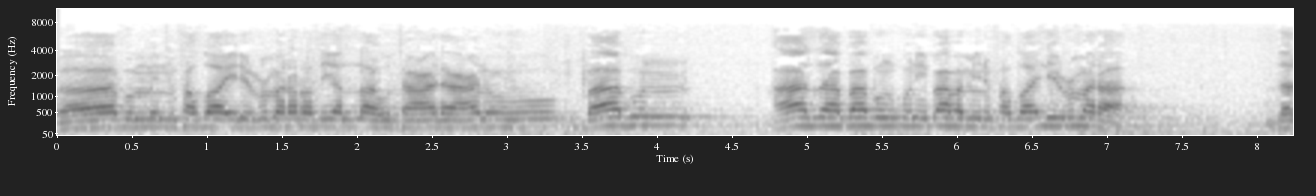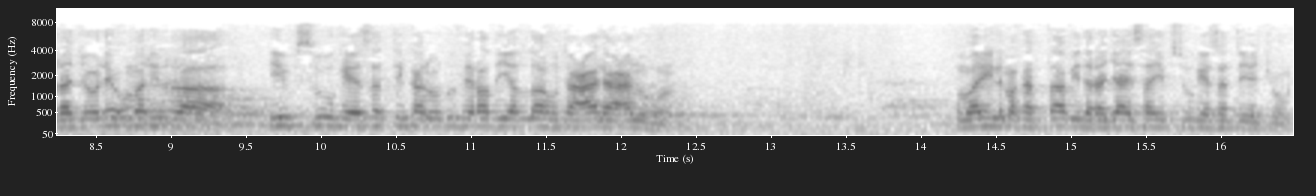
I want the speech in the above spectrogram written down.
باب من فضائل عمر رضي الله تعالى عنه. باب هذا باب كن باب من فضائل عمر. درجول عمر الرا إفسو كيست كانوا رضي الله تعالى عنه. عمر المكتاب درجة إسا إفسو كيست يجون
